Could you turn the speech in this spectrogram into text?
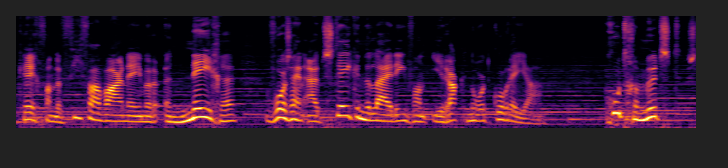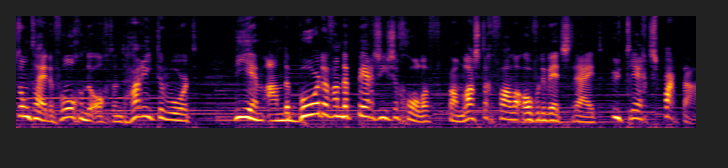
kreeg van de FIFA-waarnemer een 9 voor zijn uitstekende leiding van Irak-Noord-Korea. Goed gemutst stond hij de volgende ochtend Harry te woord, die hem aan de boorden van de Perzische Golf kwam lastigvallen over de wedstrijd Utrecht-Sparta.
